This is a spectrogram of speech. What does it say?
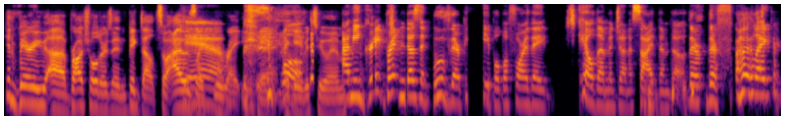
he had very uh, broad shoulders and big delts. So I was like, you're right, you can't. I gave it to him. I mean, Great Britain doesn't move their people before they kill them and genocide them, though. They're they're like,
